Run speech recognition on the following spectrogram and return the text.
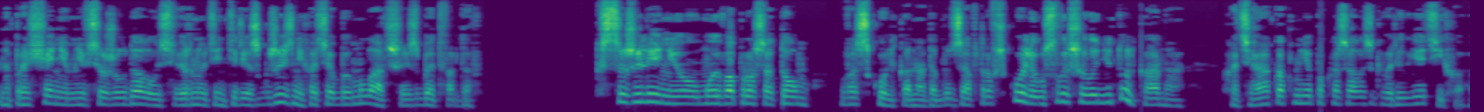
На прощание мне все же удалось вернуть интерес к жизни хотя бы младшей из Бетфордов. К сожалению, мой вопрос о том, во сколько надо быть завтра в школе, услышала не только она, хотя, как мне показалось, говорил я тихо.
